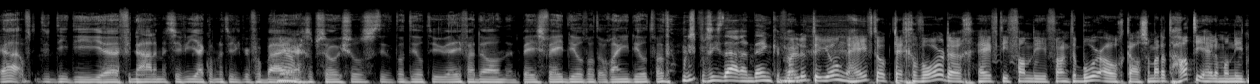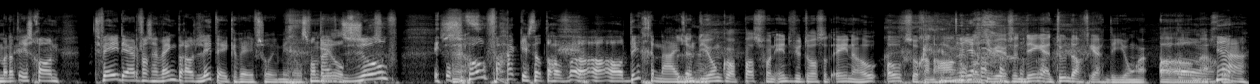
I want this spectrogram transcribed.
Ja, of die, die, die eh, finale met Sevilla kwam natuurlijk weer voorbij. Ja. Ergens op socials. Dit- Dat deelt de UEFA dan. En PSV deelt wat, Oranje deelt wat. Ik moest precies daaraan denken. Van, Maar Luc de Jong heeft ook tegenwoordig heeft hij van die Frank de Boer oogkassen. Maar dat had hij helemaal niet. Maar dat is gewoon twee derde van zijn wenkbrauw littekenweefsel inmiddels. Want hij heeft zo, zo vaak is dat al, al, dichtgenaaid. Luc de Jong kwam pas voor een interview. Toen was het ene oog zo gaan hangen. Ja. Dat hij weer zijn dingen. En toen dacht ik echt, die jongen. Oh, mijn god. Ja.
